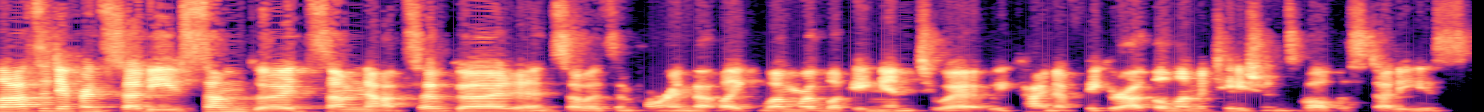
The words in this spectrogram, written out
lots of different studies, some good, some not so good. And so it's important that like when we're looking into it, we kind of figure out the limitations of all the studies.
